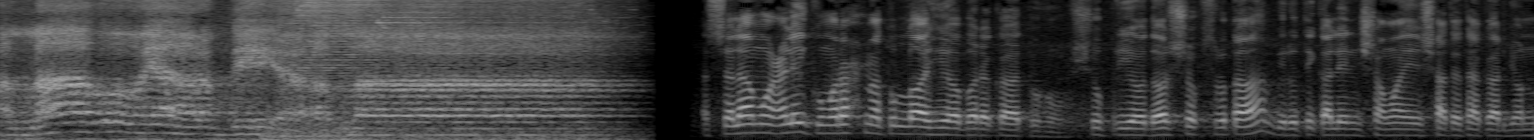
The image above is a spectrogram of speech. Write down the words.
الله আসসালামু আলাইকুম রহমতুল্লাহ বারকাত সুপ্রিয় দর্শক শ্রোতা, বিরতিকালীন সময়ে সাথে থাকার জন্য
